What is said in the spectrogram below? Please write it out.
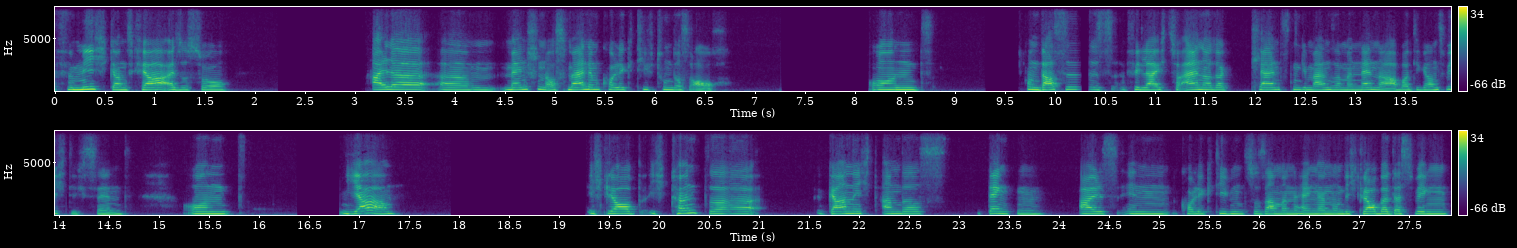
für mich ganz klar, also so alle ähm, Menschen aus meinem Kollektiv tun das auch. Und, und das ist vielleicht so einer der kleinsten gemeinsamen Nenner, aber die ganz wichtig sind. Und ja, ich glaube, ich könnte gar nicht anders denken als in kollektiven Zusammenhängen. Und ich glaube deswegen,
